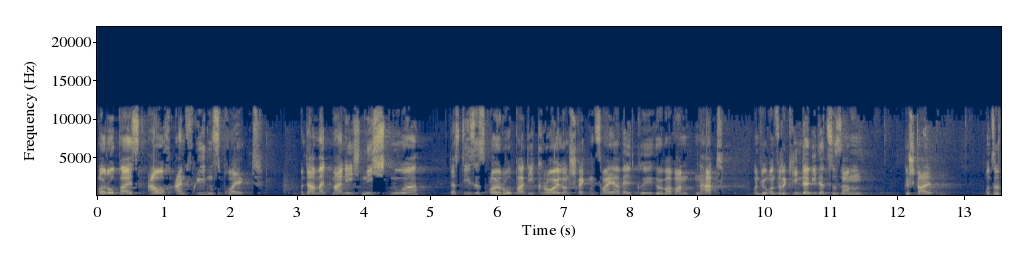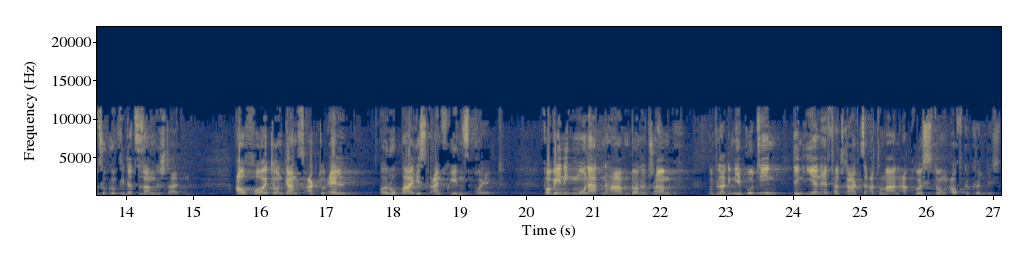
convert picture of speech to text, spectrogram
Europa ist auch ein Friedensprojekt. Und damit meine ich nicht nur, dass dieses Europa die Gräuel und Schrecken zweier Weltkriege überwunden hat und wir unsere Kinder wieder zusammengestalten, unsere Zukunft wieder zusammengestalten. Auch heute und ganz aktuell, Europa ist ein Friedensprojekt. Vor wenigen Monaten haben Donald Trump und Wladimir Putin den INF-Vertrag zur atomaren Abrüstung aufgekündigt.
